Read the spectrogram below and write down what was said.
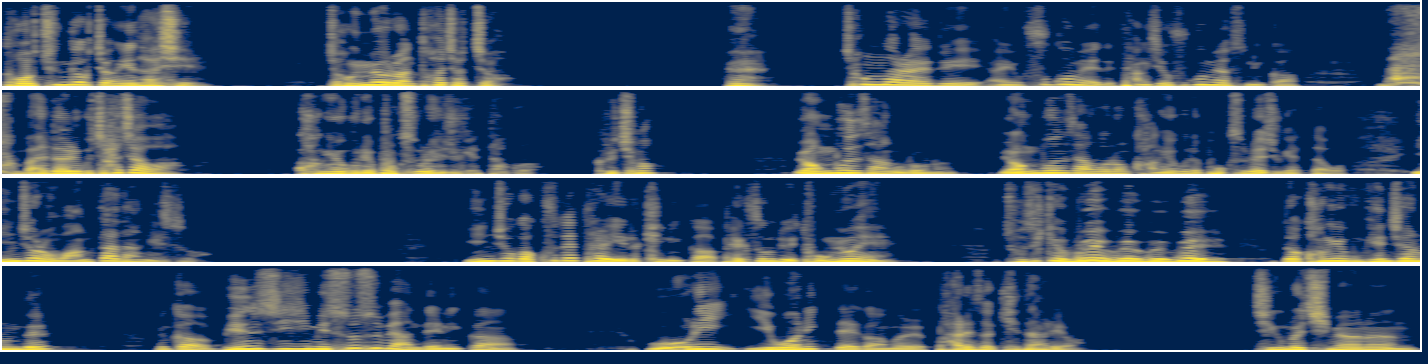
더 충격적인 사실 정묘론 터졌죠. 예. 청나라 애들이 아니 후금 애들 당시 후금이었으니까 막 말 달리고 찾아와 광해군의 복수를 해주겠다고. 그렇죠? 명분상으로는 명분상으로는 광해군에 복수를 해주겠다고. 인조는 왕따 당했어. 인조가 쿠데타를 일으키니까 백성들이 동요해. 저 새끼 왜 왜 왜 왜? 나 광해군 괜찮은데? 그러니까 민심이 수습이 안 되니까 우리 이원익 대감을 발에서 기다려. 지금을 치면은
